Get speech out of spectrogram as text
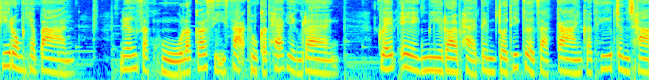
ที่โรงพยาบาล เนื่องจากหูแล้วก็ศีรษะถูกกระแทกอย่างแรง เกรซเองมีรอยแผลเต็มตัวที่เกิดจากการกระทืบจนช้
